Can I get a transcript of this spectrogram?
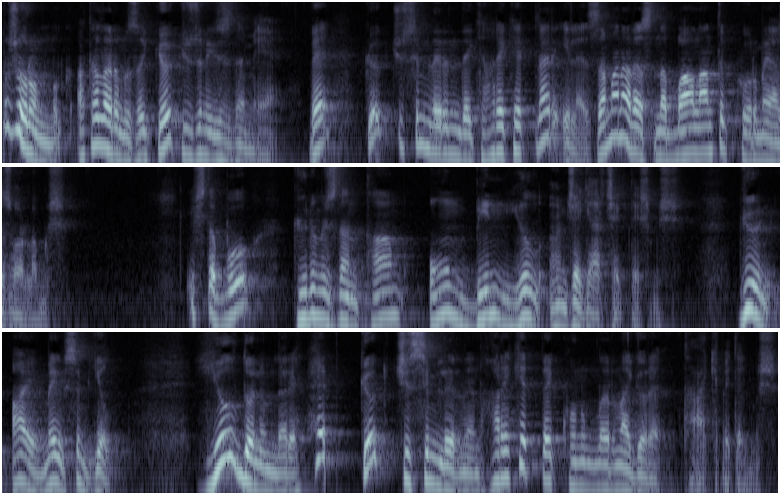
Bu zorunluluk atalarımızı gökyüzünü izlemeye ve gök cisimlerindeki hareketler ile zaman arasında bağlantı kurmaya zorlamış. İşte bu günümüzden tam 10 bin yıl önce gerçekleşmiş. Gün, ay, mevsim, yıl. Yıl dönümleri hep gök cisimlerinin hareket ve konumlarına göre takip edilmiş.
